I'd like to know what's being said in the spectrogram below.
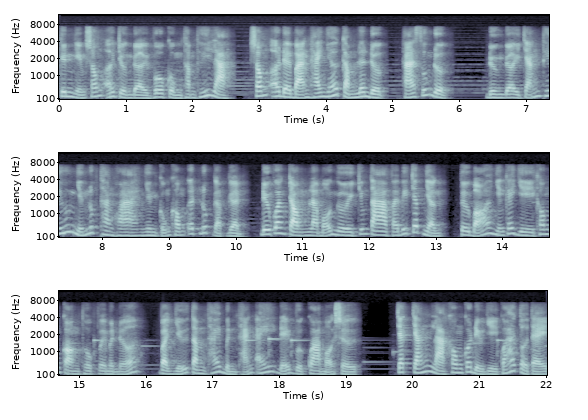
Kinh nghiệm sống ở trường đời vô cùng thâm thúy là Sống ở đời bạn hãy nhớ cầm lên được, hạ xuống được. Đường đời chẳng thiếu những lúc thăng hoa nhưng cũng không ít lúc gặp ghềnh. Điều quan trọng là mỗi người chúng ta phải biết chấp nhận, từ bỏ những cái gì không còn thuộc về mình nữa và giữ tâm thái bình thản ấy để vượt qua mọi sự. Chắc chắn là không có điều gì quá tồi tệ,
